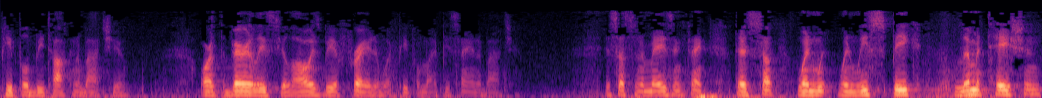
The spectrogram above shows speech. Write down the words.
people will be talking about you. Or at the very least, you'll always be afraid of what people might be saying about you. It's just an amazing thing. There's some, when, we, when we speak limitation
